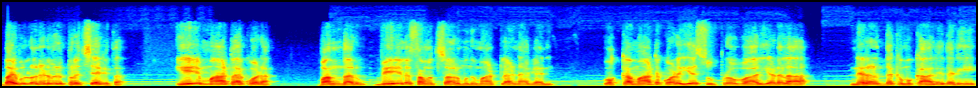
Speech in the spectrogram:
బైబిల్లో ఉన్నటువంటి ప్రత్యేకత. ఏ మాట కూడా వందలు వేల సంవత్సరాల ముందు మాట్లాడినా కానీ ఒక్క మాట కూడా యేసు ప్రభు వారి ఎడల నిరర్ధకము కాలేదని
